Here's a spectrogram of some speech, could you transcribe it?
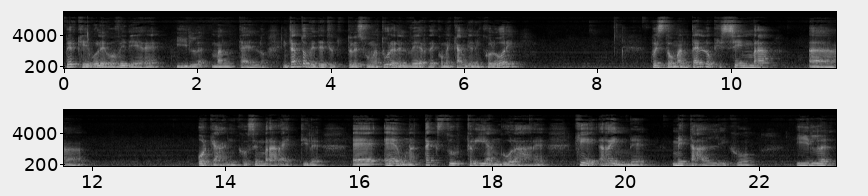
perché volevo vedere il mantello. Intanto vedete tutte le sfumature del verde, come cambiano i colori questo mantello che sembra uh, organico, sembra rettile, è, è una texture triangolare che rende metallico il,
